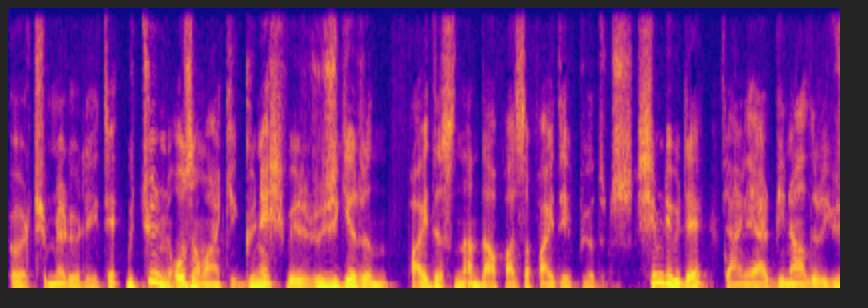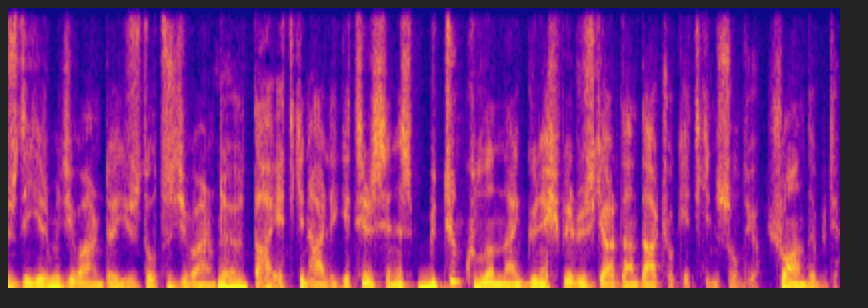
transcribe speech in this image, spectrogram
ölçümler öyleydi. Bütün o zamanki güneş ve rüzgarın faydasından daha fazla fayda yapıyordunuz. Şimdi bile yani eğer binaları %20 civarında, %30 civarında Hı-hı. daha etkin hale getirirseniz bütün kullanılan güneş ve rüzgardan daha çok etkiniz oluyor. Şu anda bile.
